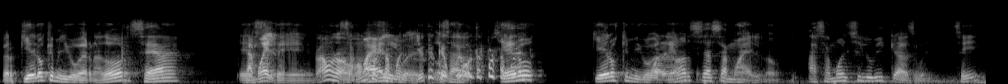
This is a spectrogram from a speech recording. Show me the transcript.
pero quiero que mi gobernador sea Samuel. Este, vamos, Samuel, Yo creo que puedo votar por Samuel. Quiero, quiero que mi gobernador sea Samuel, ¿no? A Samuel sí lo ubicas, güey, ¿sí?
